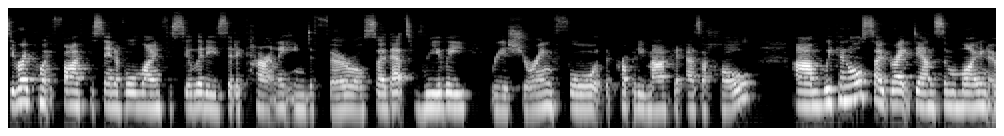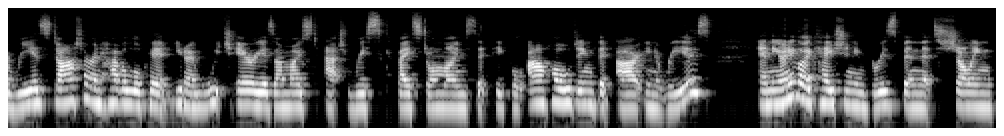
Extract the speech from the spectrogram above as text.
0.5% of all loan facilities that are currently in deferral. So that's really reassuring for the property market as a whole. Um, we can also break down some loan arrears data and have a look at, you know, which areas are most at risk based on loans that people are holding that are in arrears. And the only location in Brisbane that's showing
